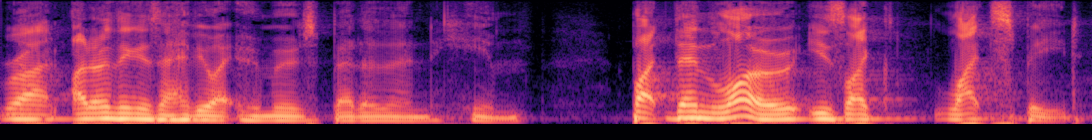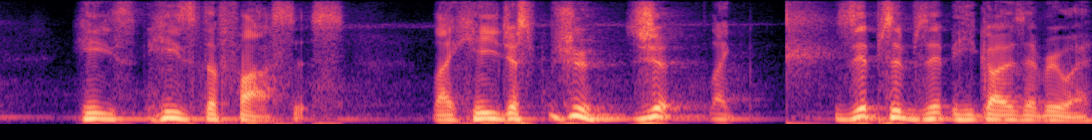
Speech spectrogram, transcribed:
Right. I don't think there's a heavyweight who moves better than him. But then Lo is like light speed. He's he's the fastest. Like he just like zip zip zip. He goes everywhere.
